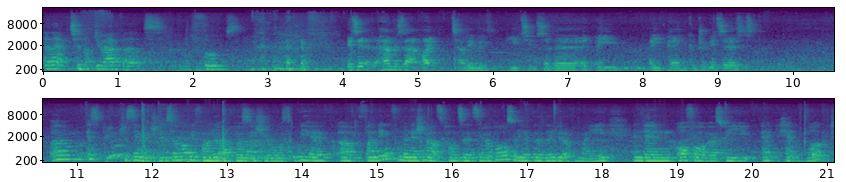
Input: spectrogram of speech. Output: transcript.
elect to not do adverts. Fools. Is it how does that like tally with you two? So the are you are you paying contributors? Is, Um, it's pretty much the same actually. So how we founded our first issue was we have um, funding from the National Arts Council in Singapore, so we have a little bit of money, and then all four of us we had, had worked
